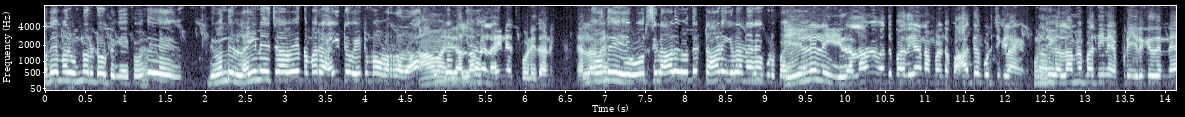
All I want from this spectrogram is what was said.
அதே மாதிரி இன்னொரு டவுட்டுங்க இப்போ வந்து இது வந்து லைனேஜாவே இந்த மாதிரி ஹைட்டு வெயிட்டுமா வர்றதா? ஆமா இது எல்லாமே லைனேஜ் கோழி தானுங்க. எல்லாமே வந்து ஒரு சில ஆளுங்க வந்து டானிக் எல்லாம் நிறைய கொடுப்பாங்க. இல்ல இல்லைங்க. இது எல்லாமே வந்து பாத்தீங்கன்னா நம்மள்ட்ட பார்த்தே பிடிச்சிக்கலாங்க. குஞ்சுகள் எல்லாமே பாத்தீங்கன்னா எப்படி இருக்குதுன்னு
